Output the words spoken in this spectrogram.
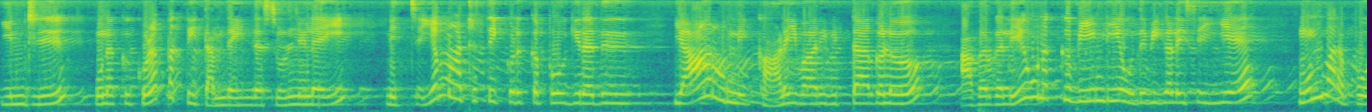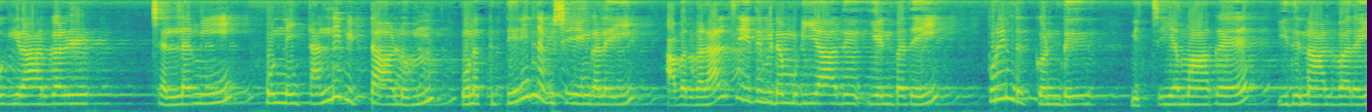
இன்று உனக்கு குழப்பத்தை தந்த இந்த சூழ்நிலை நிச்சயம் மாற்றத்தை கொடுக்க போகிறது. யார் உன்னை காலை வாரி விட்டார்களோ அவர்களே உனக்கு வேண்டிய உதவிகளை செய்ய முன்வரப் போகிறார்கள் செல்லமே உன்னை தள்ளிவிட்டாலும் உனக்கு தெரிந்த விஷயங்களை அவர்களால் செய்துவிட முடியாது என்பதை புரிந்து கொண்டு நிச்சயமாக இது நாள் வரை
